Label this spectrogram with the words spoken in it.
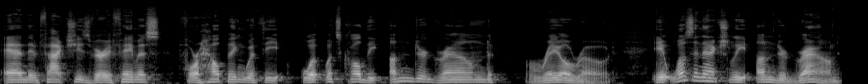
And in fact, she's very famous for helping with the what, what's called the Underground Railroad. It wasn't actually underground.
